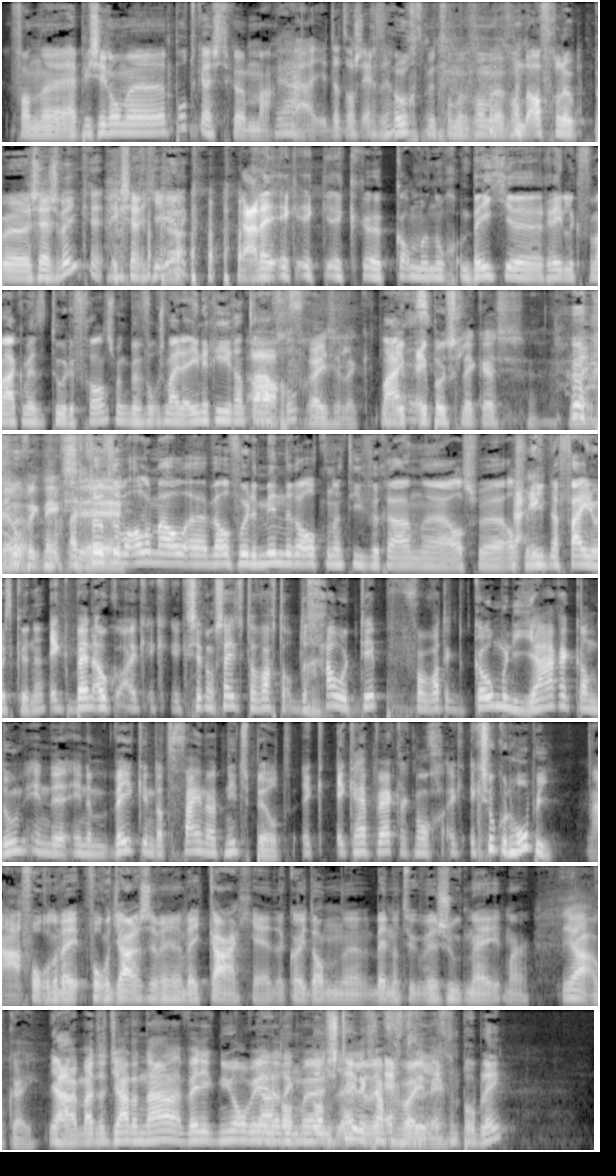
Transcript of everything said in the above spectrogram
Van, eh, heb je zin om eh, een podcast te komen maken? Ja. Ja. dat was echt het hoogtepunt van, me- van, me- van de afgelopen eh, zes weken. Ik zeg het je eerlijk. Ja, nee, ik, ik, ik kan me nog een beetje redelijk vermaken met de Tour de France. Maar ik ben volgens mij de enige hier aan tafel. Ach, vreselijk. Maar het- Epo-slikkers. Nee, daar hoef ik niks... maar ik geloof dat we allemaal wel voor de mindere alternatieven gaan eh, als we, als Ja, we ik- niet naar Feyenoord kunnen. Ik ben ook, ik, ik, ik zit nog steeds te wachten op de gouden tip voor wat ik de komende jaren kan doen in de, in de weken dat Feyenoord niet speelt. Ik, ik heb werkelijk nog, ik, ik zoek een hobby. Nou, volgende week, volgend jaar is er weer een weekkaartje. Hè. Daar kan je dan, eh, ben je natuurlijk weer zoet mee. Maar Ja, oké. Ja. Maar, maar dat jaar daarna weet ik nu alweer ja, dat ik me stierlijk ga echt, vervelen. echt een probleem.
